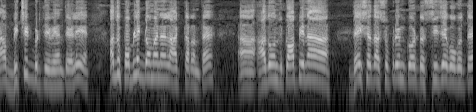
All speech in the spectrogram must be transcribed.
ನಾವು ಬಿಚ್ಚಿಟ್ ಬಿಡ್ತೀವಿ ಅಂತ ಹೇಳಿ ಅದು ಪಬ್ಲಿಕ್ ಡೊಮೈನಲ್ಲಿ ಆಗ್ತಾರಂತೆ. ಅದೊಂದು ಕಾಪಿನ ದೇಶದ ಸುಪ್ರೀಂ ಕೋರ್ಟ್ ಸಿಜೆಗೆ ಹೋಗುತ್ತೆ,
